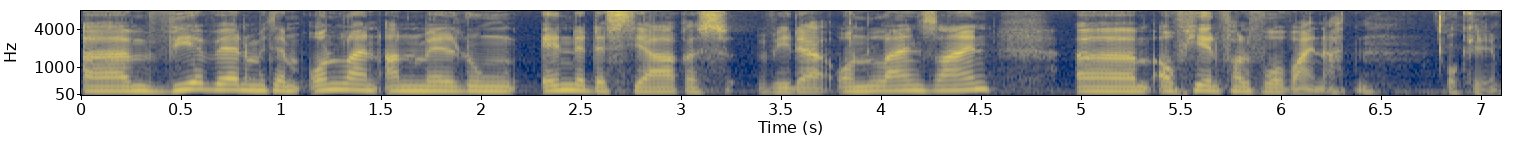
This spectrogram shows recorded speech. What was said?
Ähm, wir werden mit den Online-Anmeldungen Ende des Jahres wieder online sein. Ähm, auf jeden Fall vor Weihnachten. Okay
